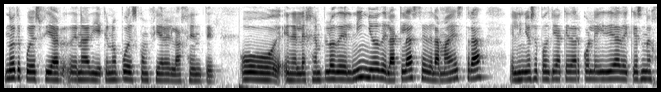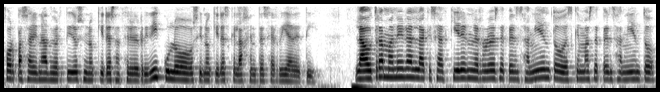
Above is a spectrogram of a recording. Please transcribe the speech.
no te puedes fiar de nadie, que no puedes confiar en la gente. O en el ejemplo del niño, de la clase, de la maestra, el niño se podría quedar con la idea de que es mejor pasar inadvertido si no quieres hacer el ridículo o si no quieres que la gente se ría de ti. La otra manera en la que se adquieren errores de pensamiento o esquemas de pensamiento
